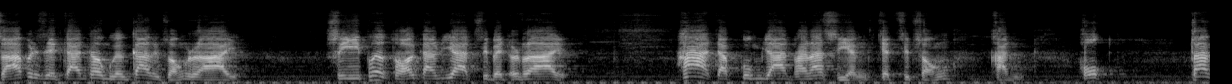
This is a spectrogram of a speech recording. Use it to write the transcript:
สามปฏิเสธการเข้าเมือง92รายสี่เพิกถอนการอนุญาต11รายห้าจับกลุ่มยานพาหนะเสี่ยง72คันหกตั้ง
